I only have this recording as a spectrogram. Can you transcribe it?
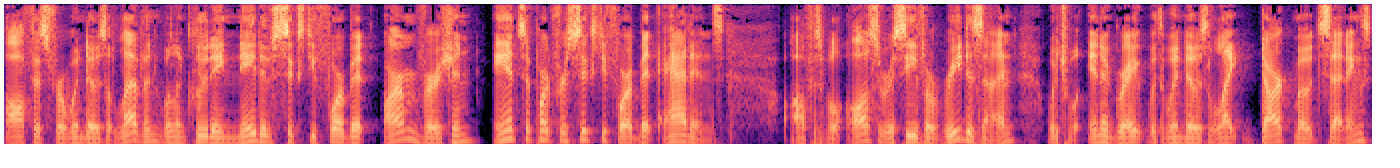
Office for Windows 11 will include a native 64-bit ARM version and support for 64-bit add-ins. Office will also receive a redesign, which will integrate with Windows Light Dark Mode settings,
